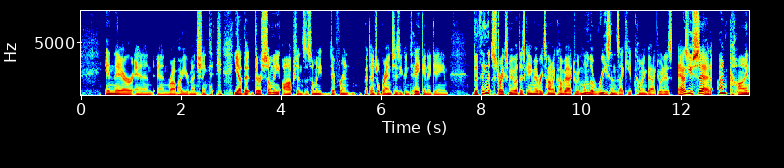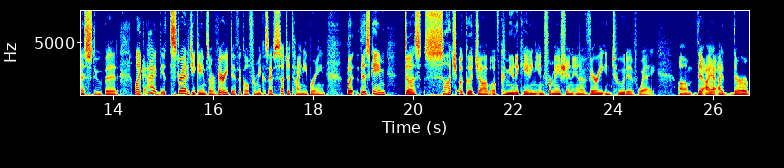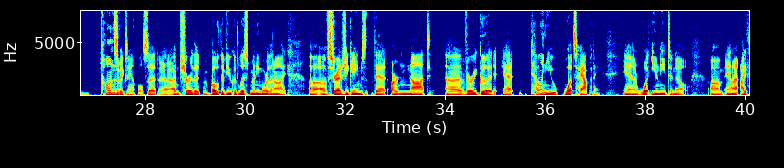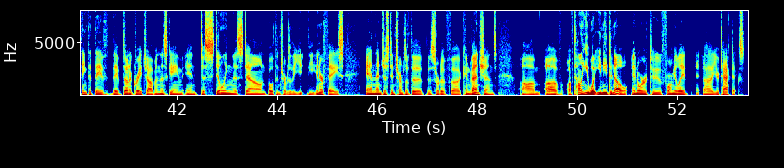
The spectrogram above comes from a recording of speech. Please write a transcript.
in there, and and Rob, how you're mentioning that, yeah, that there's so many options and so many different potential branches you can take in a game. The thing that strikes me about this game every time I come back to it, and one of the reasons I keep coming back to it is, as you said, I'm kind of stupid. Like, I, it, strategy games are very difficult for me because I have such a tiny brain. But this game does such a good job of communicating information in a very intuitive way. Um, I, I, there are tons of examples that uh, I'm sure that both of you could list many more than I uh, of strategy games that are not uh, very good at telling you what's happening and what you need to know. Um, and I, I, think that they've they've done a great job in this game in distilling this down, both in terms of the the interface and then just in terms of the the sort of uh, conventions um, of of telling you what you need to know in order to formulate uh, your tactics.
